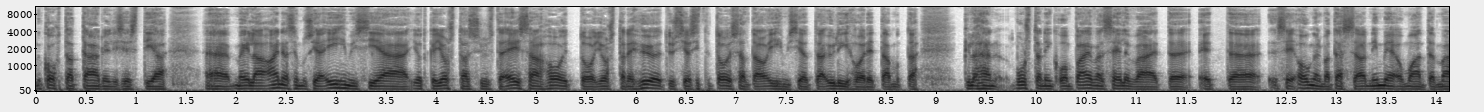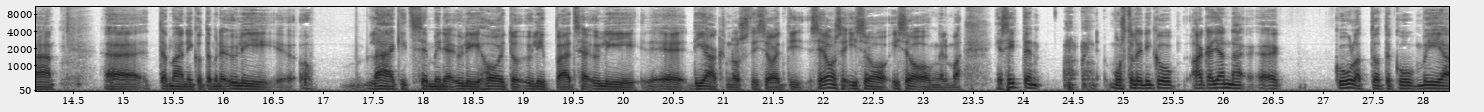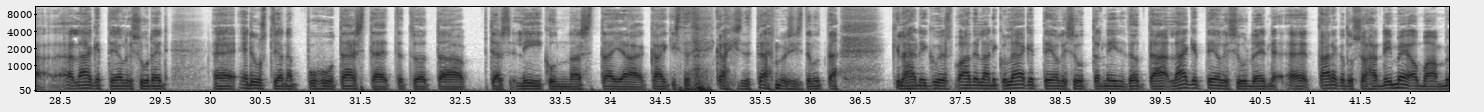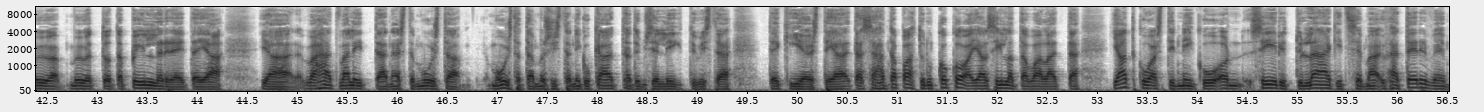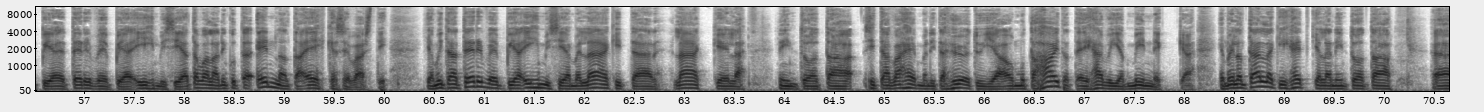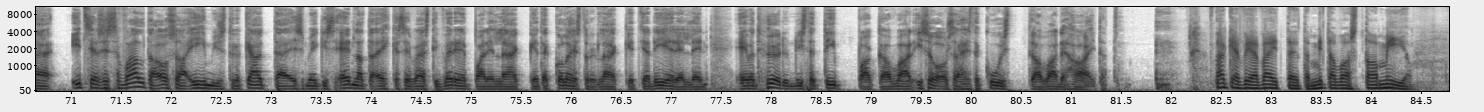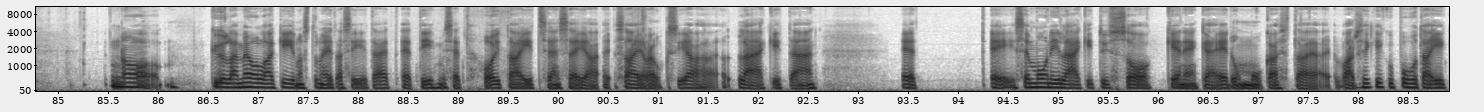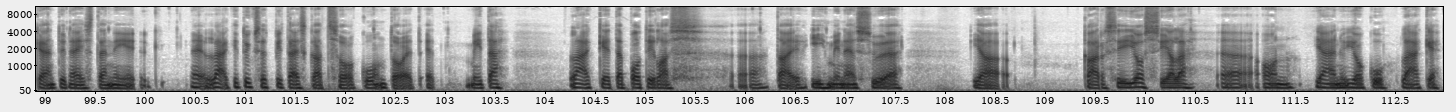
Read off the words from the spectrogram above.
kohtaa täydellisesti. Ja, ää, meillä on aina semmoisia ihmisiä, jotka jostain syystä ei saa hoitoa, josta ne hyötys, ja sitten toisaalta on ihmisiä, joita ylihoidetaan. Mutta kyllähän musta niin on päivän selvää, että, että se ongelma tässä on nimenomaan tämä, ää, tämä niin yli lääkitseminen, ylihoito, ylipäätänsä ylidiagnostisointi, se on se iso, iso ongelma. Ja sitten musta oli niinku aika jännä äh, kuulla, tuota, kun Mia lääketeollisuuden äh, edustajana puhuu tästä, että tuota, pitäisi liikunnasta ja kaikista, kaikista tämmöisistä, mutta kyllähän niin kuin, jos ajatellaan niin kuin lääketeollisuutta, niin tota, lääketeollisuuden äh, tarkoitus onhan nimenomaan myyä, myyä tuota pillereitä ja, ja vähän välittää näistä muista, muista tämmöisistä niin kuin käyttäytymiseen liittyvistä tekijöistä. Ja tässähän on tapahtunut koko ajan sillä tavalla, että jatkuvasti niin kuin on siirrytty lääkitsemään yhä terveempiä ja terveempiä ihmisiä tavallaan niin kuin ennaltaehkäisevästi. Ja mitä terveempiä ihmisiä me lääkitään lääkkeellä, niin tuota, sitä vähemmän niitä hyötyjiä on, mutta haitat ei häviä minnekään. Ja meillä on tälläkin hetkellä niin tuota, ää, itse asiassa valtaosa ihmisistä, jotka käyttää esimerkiksi ennaltaehkäisevästi verenpainelääkkeitä, kolesterilääkkeitä ja niin edelleen, eivät hyödy niistä tippaakaan, vaan iso osa heistä kuistaa vaan ne haitat. Väkeviä väitteitä. Mitä vastaa Mia? No kyllä me ollaan kiinnostuneita siitä, että, että ihmiset hoitaa itsensä ja sairauksia lääkitään. Ei se monilääkitys ole kenenkään edun mukaista. Ja varsinkin kun puhutaan ikääntyneistä, niin ne lääkitykset pitäisi katsoa kuntoon, että, että mitä lääkkeitä potilas tai ihminen syö ja karsii, jos siellä on jäänyt joku lääke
